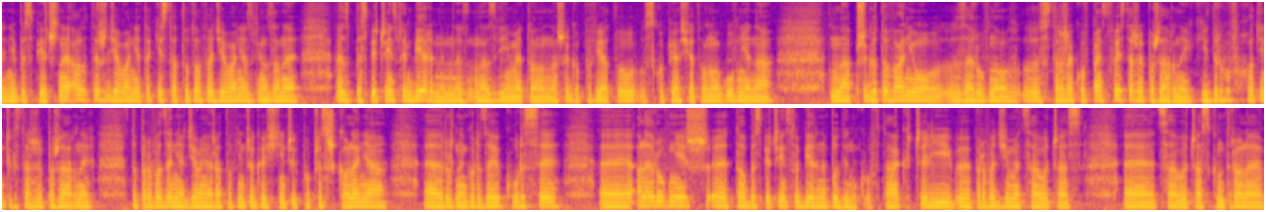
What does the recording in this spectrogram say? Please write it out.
e, niebezpieczne, ale też działanie takie statutowe, działania związane z bezpieczeństwem biernym, naz- nazwijmy to, naszego powiatu. Skupia się to no, głównie na, na przygotowaniu zarówno strażaków Państwowej Straży Pożarnej, jak i druhów ochotniczych Straży Pożarnych do prowadzenia działań ratowniczo-gaśniczych poprzez szkolenia, e, różnego rodzaju kursy, e, ale również również e, to bezpieczeństwo bierne budynków, tak? Czyli e, prowadzimy cały czas, e, cały czas kontrolę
